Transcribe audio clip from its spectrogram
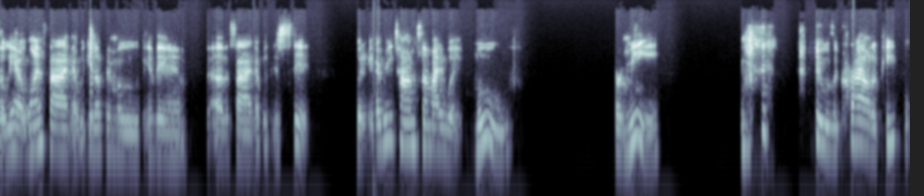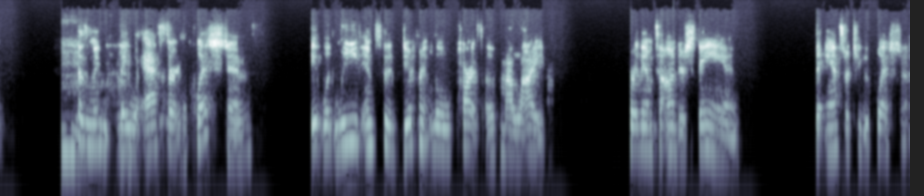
So we had one side that would get up and move, and then the other side that would just sit. But every time somebody would move, for me, it was a crowd of people. Because mm-hmm. when they would ask certain questions, it would lead into different little parts of my life for them to understand the answer to the question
